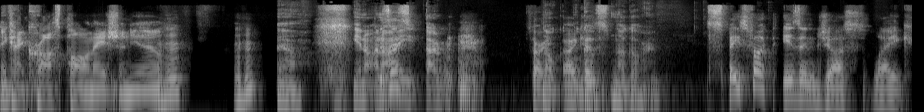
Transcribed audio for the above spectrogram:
And kind of cross pollination, you know? Mm-hmm. Mm-hmm. Yeah. You know, and this, I, I, sorry, because no, uh, no, go ahead. Space Fucked isn't just like,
